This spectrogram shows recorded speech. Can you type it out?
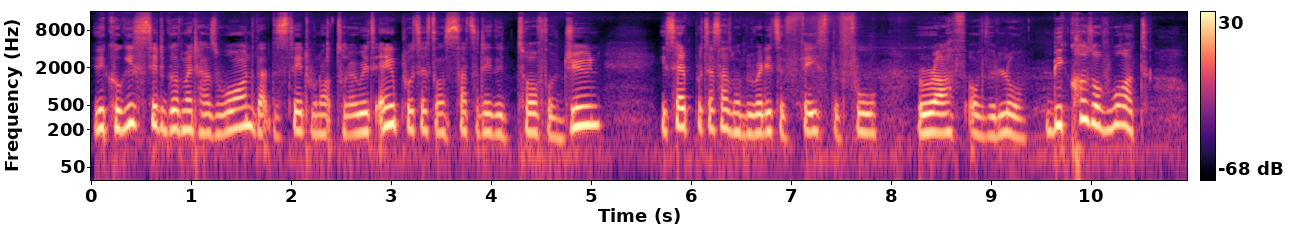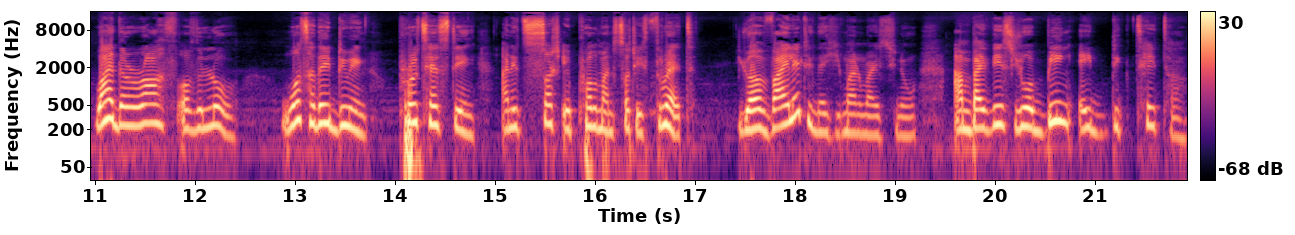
The Kogi state government has warned that the state will not tolerate any protest on Saturday, the 12th of June. He said protesters must be ready to face the full wrath of the law. Because of what? Why the wrath of the law? What are they doing? Protesting, and it's such a problem and such a threat. You are violating the human rights, you know, and by this, you're being a dictator.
